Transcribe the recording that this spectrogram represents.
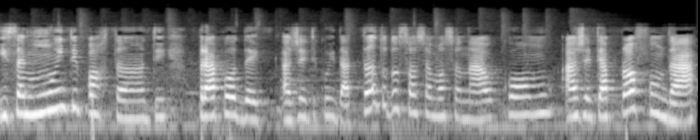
isso é muito importante para poder a gente cuidar tanto do socioemocional como a gente aprofundar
